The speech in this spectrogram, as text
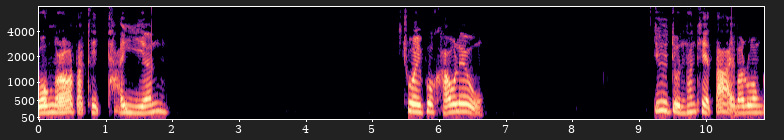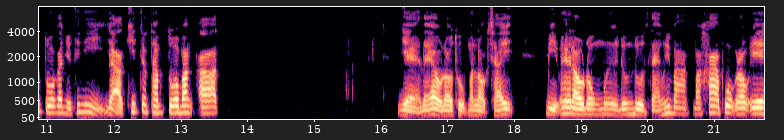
วงล้อศักดิ์สิทธิ์ไทเยียนช่วยพวกเขาเร็ว จื้อจุ่นทั้งเขตใต้มารวมตัวกันอยู่ที่นี่ อย่าคิดจะทำตัวบังอาจ แย่แล้วเราถูกมันหลอกใช้ บีบให้เราลงมือดึงดูดแสงวิบากมาฆ่าพวกเราเอง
